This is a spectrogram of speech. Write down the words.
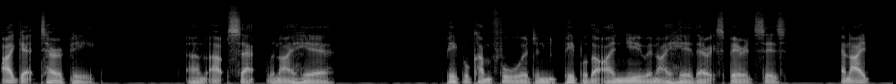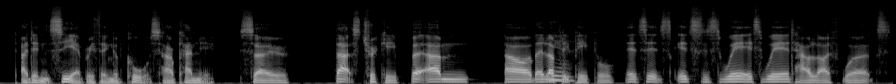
I get terribly um, upset when I hear people come forward and people that I knew, and I hear their experiences, and I I didn't see everything, of course. How can you? So that's tricky. But um, oh, they're lovely Yeah. people. It's it's it's it's weird. It's weird how life works.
